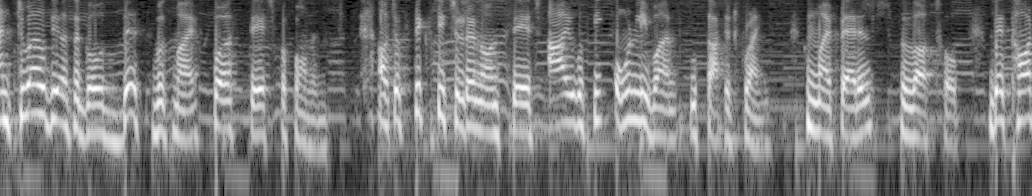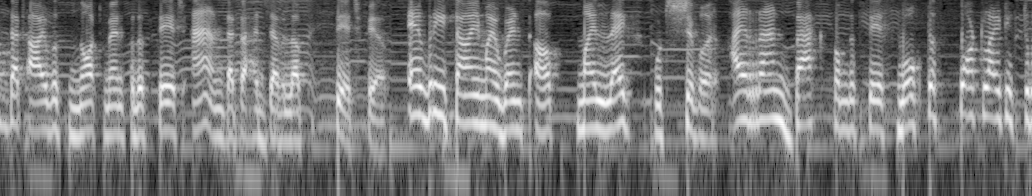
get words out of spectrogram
and 12 years ago, this was my first stage performance. Out of 60 children on stage, I was the only one who started crying. My parents lost hope. They thought that I was not meant for the stage and that I had developed stage fear. Every time I went up, my legs would shiver. I ran back from the stage smoke. The spotlight used to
